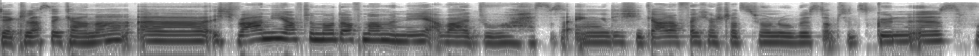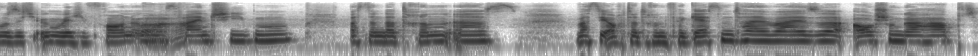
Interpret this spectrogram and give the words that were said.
Der Klassiker, ne? Äh, ich war nie auf der Notaufnahme, nee, aber du hast es eigentlich, egal auf welcher Station du bist, ob es jetzt Gyn ist, wo sich irgendwelche Frauen irgendwas Boah. reinschieben, was dann da drin ist, was sie auch da drin vergessen teilweise, auch schon gehabt.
